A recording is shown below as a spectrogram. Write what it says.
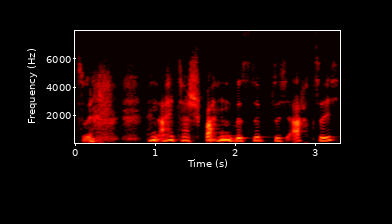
zu, in Altersspannen bis 70, 80.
